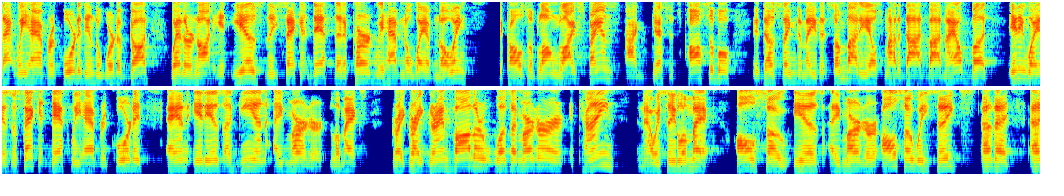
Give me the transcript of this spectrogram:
that we have recorded in the Word of God. Whether or not it is the second death that occurred, we have no way of knowing because of long lifespans? I guess it's possible. It does seem to me that somebody else might have died by now, but anyway, it's the second death we have recorded, and it is again a murder. Lamech's great great grandfather was a murderer, Cain, and now we see Lamech also is a murderer. Also, we see uh, that uh,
